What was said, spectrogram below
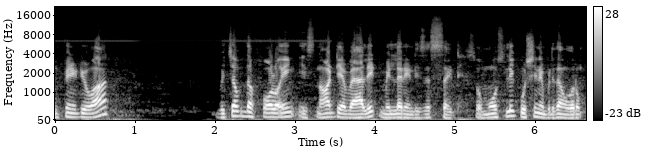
infinity are which of the following is not a valid miller indices set so mostly question இப்படி தான் வரும்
